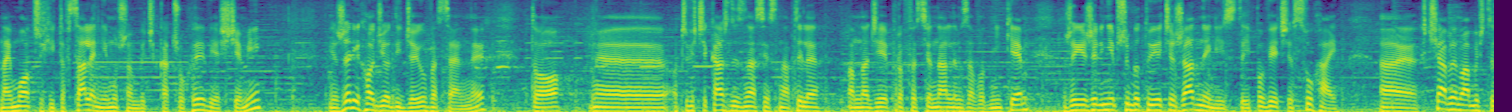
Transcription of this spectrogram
najmłodszych i to wcale nie muszą być kaczuchy, wierzcie mi. Jeżeli chodzi o DJ-ów weselnych, to e, oczywiście każdy z nas jest na tyle, mam nadzieję, profesjonalnym zawodnikiem, że jeżeli nie przygotujecie żadnej listy i powiecie, słuchaj, e, chciałbym, abyś te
